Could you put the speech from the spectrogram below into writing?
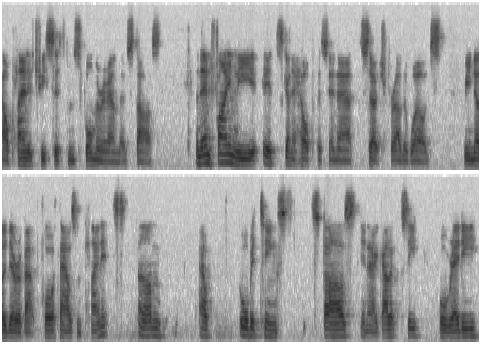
how planetary systems form around those stars. And then finally, it's going to help us in our search for other worlds. We know there are about 4,000 planets um, out orbiting stars in our galaxy already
